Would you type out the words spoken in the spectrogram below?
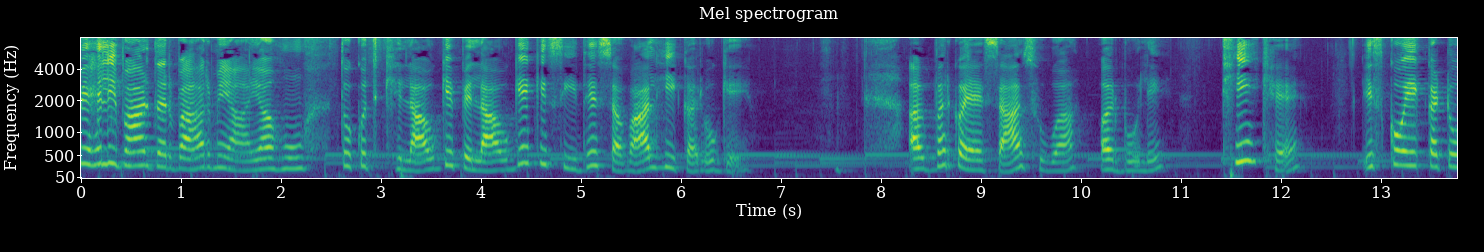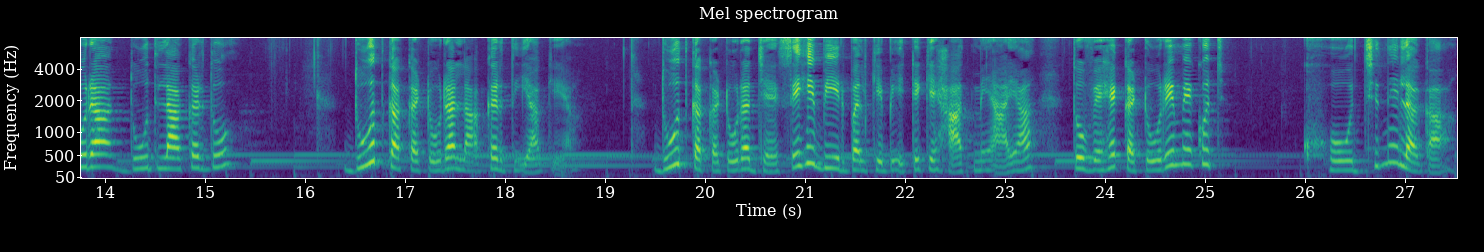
पहली बार दरबार में आया हूँ तो कुछ खिलाओगे पिलाओगे कि सीधे सवाल ही करोगे? अकबर को एहसास हुआ और बोले, ठीक है, इसको एक कटोरा दूध लाकर दो। दूध का कटोरा लाकर दिया गया। दूध का कटोरा जैसे ही बीरबल के बेटे के हाथ में आया तो वह कटोरे में कुछ खोजने लगा।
